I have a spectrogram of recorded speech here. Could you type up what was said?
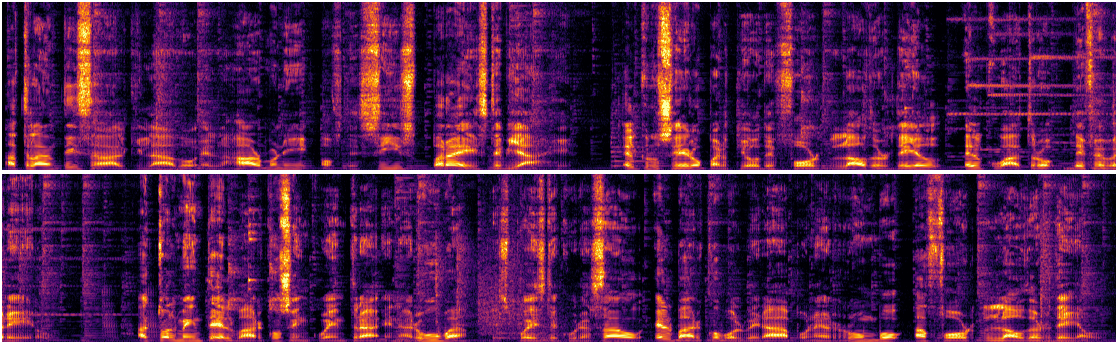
Atlantis ha alquilado el Harmony of the Seas para este viaje. El crucero partió de Fort Lauderdale el 4 de febrero. Actualmente el barco se encuentra en Aruba. Después de Curazao, el barco volverá a poner rumbo a Fort Lauderdale.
